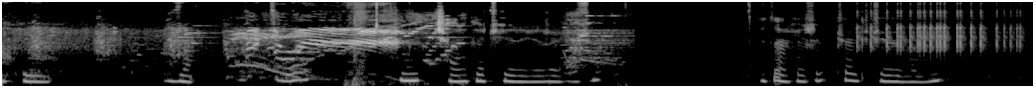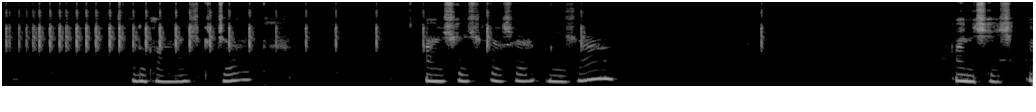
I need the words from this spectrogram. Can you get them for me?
Aferin. Güzel. Ve Şimdi çarkı çevireceğiz arkadaşlar. Evet arkadaşlar çarkı. Hadi bakalım ne çıkacak. Aynı şey çıkarsa yapmayacağım. Aynı şey çıktı.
